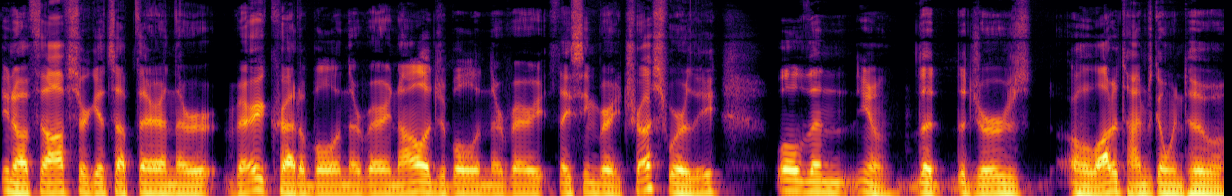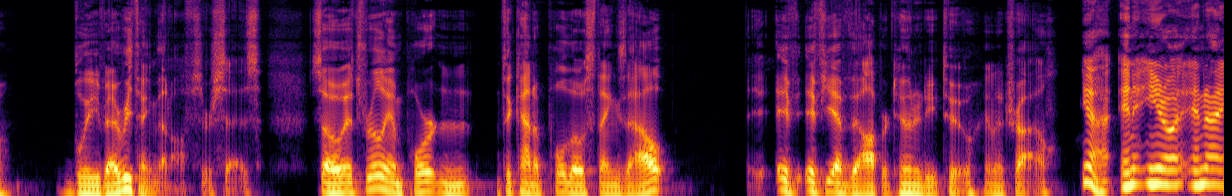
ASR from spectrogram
you know, if the officer gets up there and they're very credible and they're very knowledgeable and they're very they seem very trustworthy, well then you know the the jurors are a lot of times going to believe everything that officer says. So it's really important to kind of pull those things out if if you have the opportunity to in a trial. Yeah, and you know, and I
